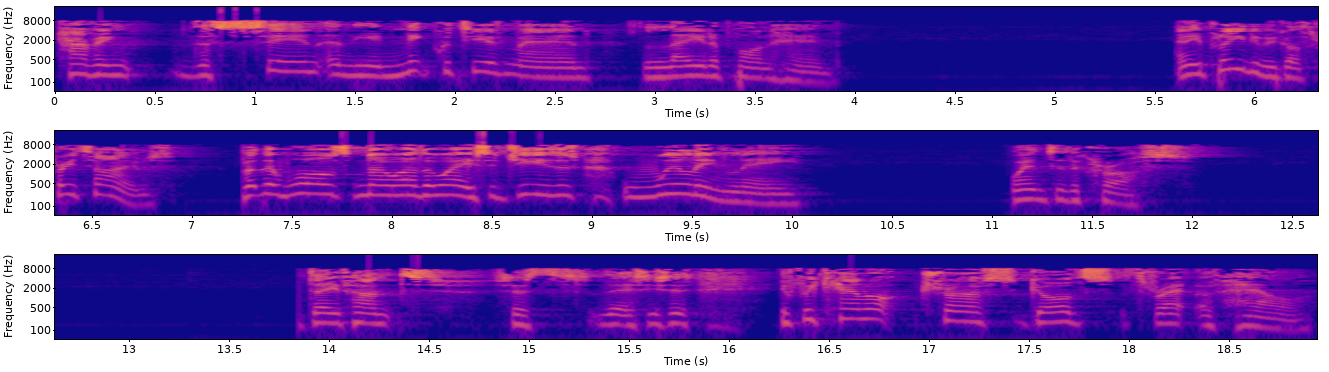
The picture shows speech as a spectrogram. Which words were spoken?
having the sin and the iniquity of man laid upon him. And he pleaded with God three times. But there was no other way. So Jesus willingly went to the cross. Dave Hunt says this. He says, if we cannot trust God's threat of hell,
